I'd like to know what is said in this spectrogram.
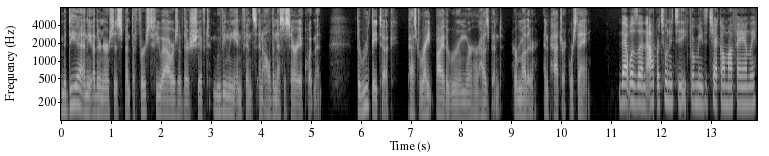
Medea and the other nurses spent the first few hours of their shift moving the infants and all the necessary equipment. The route they took, passed right by the room where her husband, her mother, and Patrick were staying. That was an opportunity for me to check on my family,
